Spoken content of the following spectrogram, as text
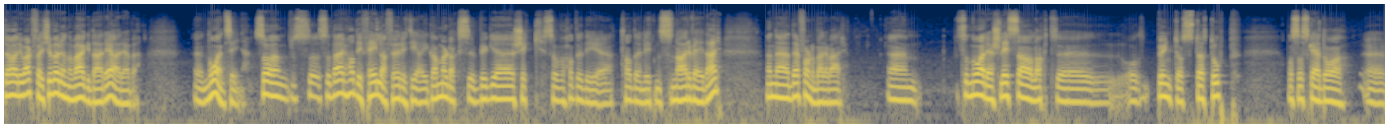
det, har i hvert fall ikke vært noen vei der jeg har revet. Eh, noensinne. Så, så, så, der hadde de feila før i tida. I gammeldags byggeskikk så hadde de eh, tatt en liten snarvei der. Men uh, det får nå bare være. Um, så nå har jeg slissa og lagt uh, og begynt å støtte opp. Og så skal jeg da uh,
